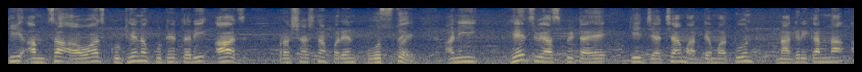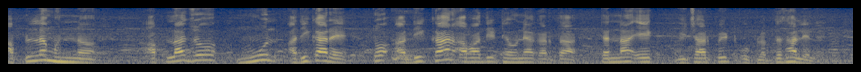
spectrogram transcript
की आमचा आवाज कुठे ना कुठेतरी आज प्रशासनापर्यंत पोचतो आहे आणि हेच व्यासपीठ आहे की ज्याच्या माध्यमातून नागरिकांना आपलं म्हणणं आपला जो मूल अधिकार आहे तो अधिकार अबाधित ठेवण्याकरता त्यांना एक विचारपीठ उपलब्ध झालेलं आहे.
